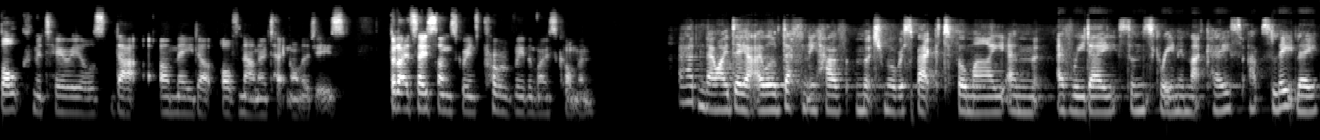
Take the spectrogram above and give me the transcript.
bulk materials that are made up of nanotechnologies. But i'd say sunscreen is probably the most common I had no idea. I will definitely have much more respect for my um, everyday sunscreen in that case. Absolutely.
